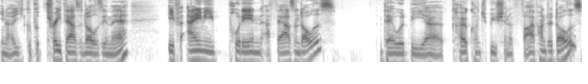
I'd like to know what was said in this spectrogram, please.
you know, you could put $3,000 in there. If Amy put in $1,000, there would be a co contribution of $500.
